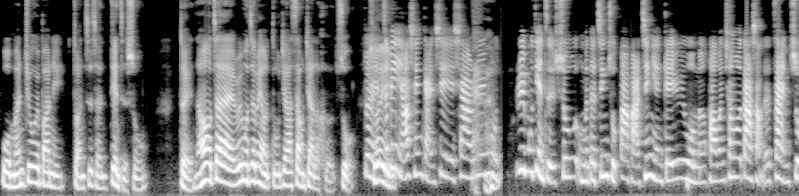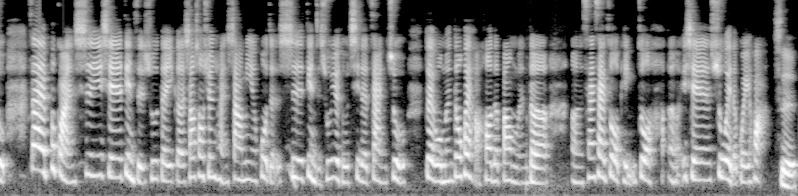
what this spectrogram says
我们就会把你转制成电子书。对，然后在 Reimu 这边有独家上架的合作。对，这边也要先感谢一下 Reimu。绿幕电子书，我们的金主爸爸今年给予我们华文创作大赏的赞助，在不管是一些电子书的一个销售宣传上面，或者是电子书阅读器的赞助，对我们都会好好的帮我们的嗯参赛作品做呃一些数位的规划。是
